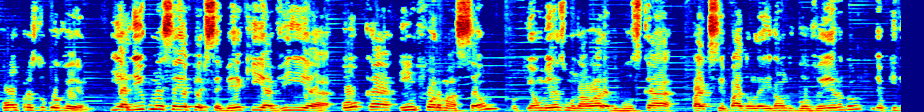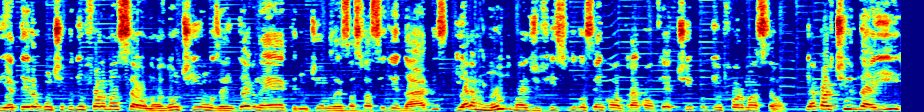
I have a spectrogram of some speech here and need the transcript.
compras do governo. E ali eu comecei a perceber que havia pouca informação, porque eu mesmo na hora de buscar participar um leilão de governo, eu queria ter algum tipo de informação. Nós não tínhamos a internet, não tínhamos essas facilidades e era muito mais difícil de você encontrar qualquer tipo de informação. E a partir daí,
